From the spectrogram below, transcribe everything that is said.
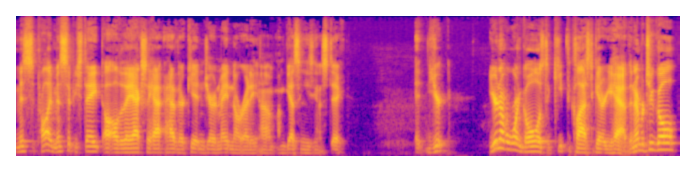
Miss, probably Mississippi State, although they actually ha- have their kid in Jared Maiden already. Um, I'm guessing he's going to stick. It- your your number one goal is to keep the class together you have. The number two goal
